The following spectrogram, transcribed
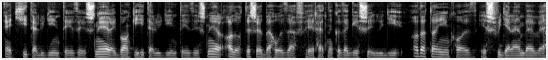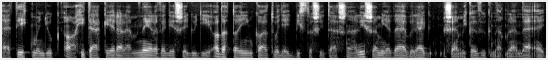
egy hitelügyintézésnél, egy banki hitelügyintézésnél adott esetben hozzáférhetnek az egészségügyi adatainkhoz, és figyelembe vehetik mondjuk a hitelkérelemnél az egészségügyi adatainkat, vagy egy biztosításnál is, amihez elvileg semmi közük nem lenne egy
